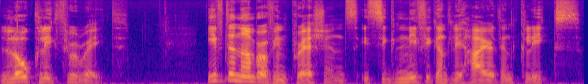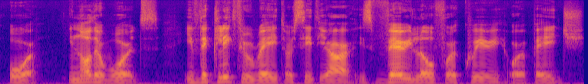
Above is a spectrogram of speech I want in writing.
Low click-through rate. If the number of impressions is significantly higher than clicks, or, in other words, if the click-through rate or CTR is very low for a query or a page,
